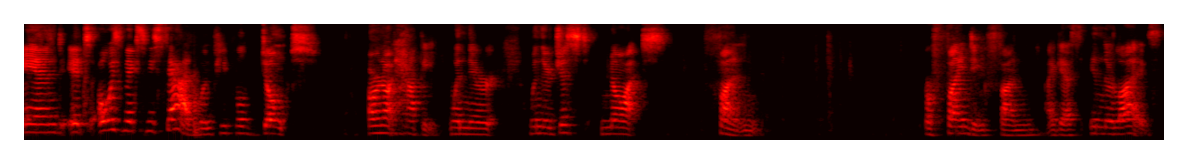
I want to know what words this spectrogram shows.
And it always makes me sad when people don't are not happy when they're when they're just not fun or finding fun, I guess, in their lives.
